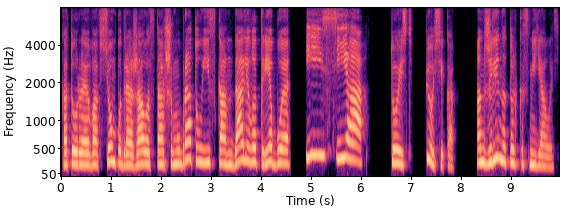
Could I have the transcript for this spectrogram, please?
которая во всем подражала старшему брату и скандалила, требуя «Исья!», то есть песика. Анжелина только смеялась.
